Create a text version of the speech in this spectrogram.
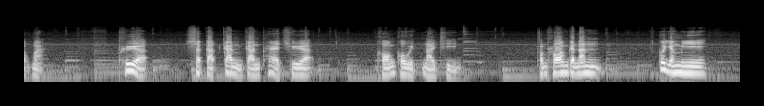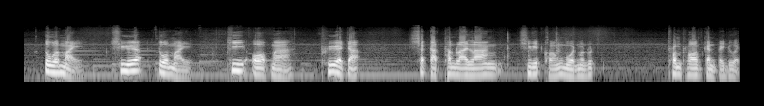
ออกมา เพื่อสกัดกั้นการแพร่เชื้อของโควิด -19 พร้อมๆกันนั้น ก็ยังมีตัวใหม่ เชื้อตัวใหม่ที่ออกมาเพื่อจะสกัดทำลายล้างชีวิตของมวลมนุษย์ พร้อมๆกันไปด้วย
